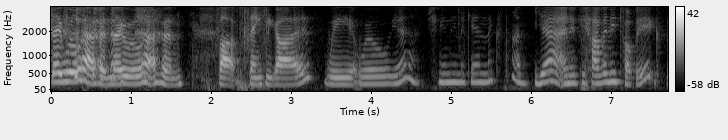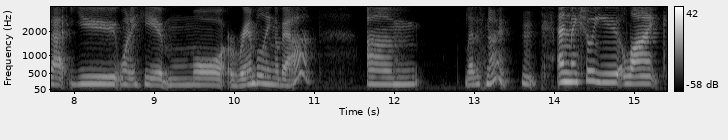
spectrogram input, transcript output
they will happen. They will happen. But thank you guys. We will, yeah, tune in again next time. Yeah, and if you have any topics that you want to hear more rambling about, um, let us know. And make sure you like,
